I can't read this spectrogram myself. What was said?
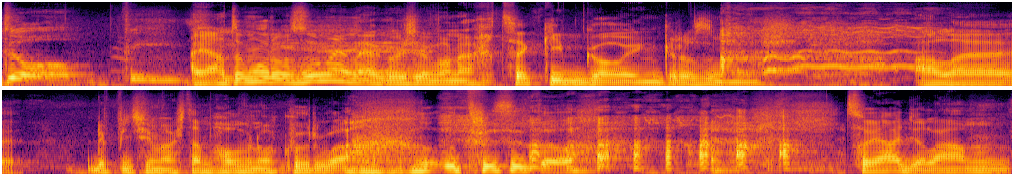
Do píči. A já tomu rozumím, jako že ona chce keep going, rozumíš? Ale do píči máš tam hovno, kurva. Utři si to. Co já dělám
